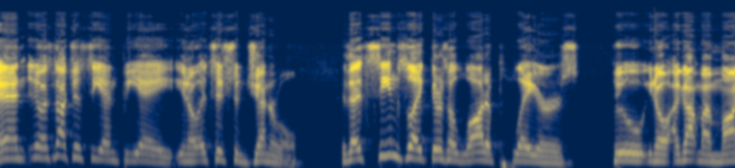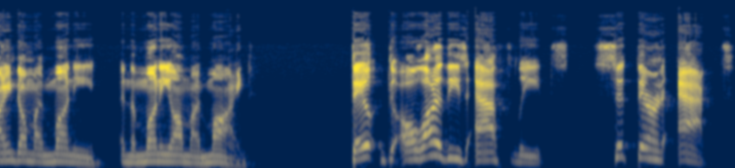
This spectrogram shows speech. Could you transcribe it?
And, you know, it's not just the NBA, you know, it's just in general. Is that it seems like there's a lot of players who, you know, I got my mind on my money and the money on my mind. They, a lot of these athletes sit there and act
